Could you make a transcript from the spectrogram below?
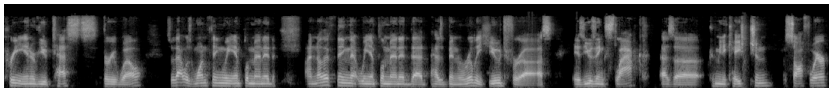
pre interview tests very well. So that was one thing we implemented. Another thing that we implemented that has been really huge for us is using slack as a communication software.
